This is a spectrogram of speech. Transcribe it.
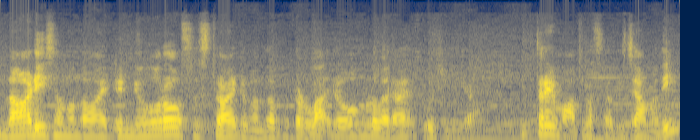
നാഡീ സംബന്ധമായിട്ട് ന്യൂറോ സിസ്റ്റമായിട്ട് ബന്ധപ്പെട്ടുള്ള രോഗങ്ങൾ വരാതെ സൂക്ഷിക്കുക. ഇത്രയും മാത്രം ശ്രദ്ധിച്ചാൽ മതി.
